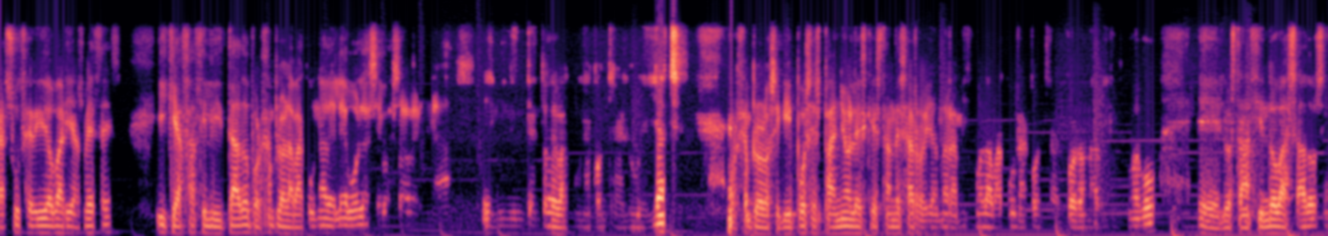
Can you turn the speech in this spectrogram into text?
ha sucedido varias veces y que ha facilitado, por ejemplo, la vacuna del ébola se basaba en, un intento de vacuna contra el VIH. Por ejemplo, los equipos españoles que están desarrollando ahora mismo la vacuna contra el coronavirus nuevo eh, lo están haciendo basados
